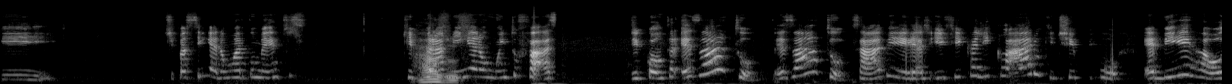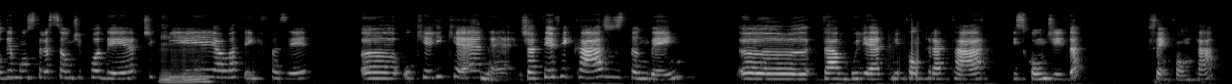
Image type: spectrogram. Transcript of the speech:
E, tipo assim, eram argumentos que para mim eram muito fáceis de contra. Exato, exato, sabe? E, fica ali claro que, tipo, é birra ou demonstração de poder de que uhum. ela tem que fazer uh, o que ele quer, né? Já teve casos também uh, da mulher me contratar escondida, sem contar,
